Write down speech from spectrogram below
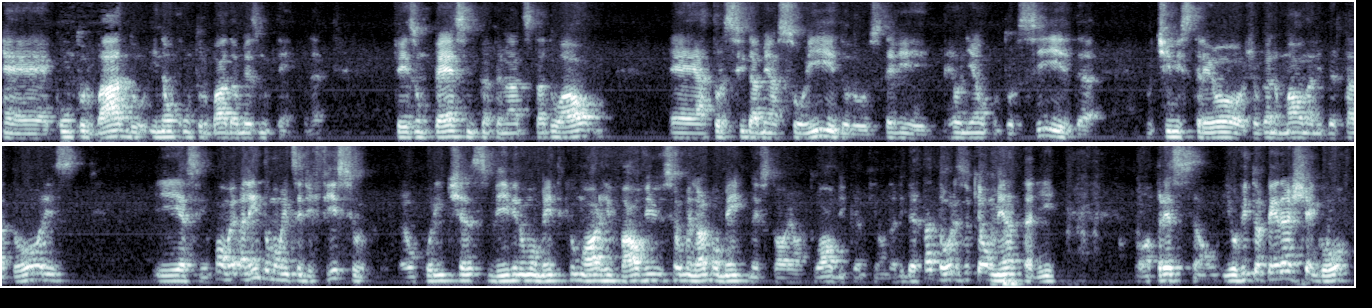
é, conturbado e não conturbado ao mesmo tempo. Né? Fez um péssimo campeonato estadual, é, a torcida ameaçou ídolos, teve reunião com torcida, o time estreou jogando mal na Libertadores. E assim, bom, além do momento ser difícil, o Corinthians vive no momento que o maior rival vive o seu melhor momento na história, atual bicampeão da Libertadores, o que aumenta ali a pressão. E o Vitor Pereira chegou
